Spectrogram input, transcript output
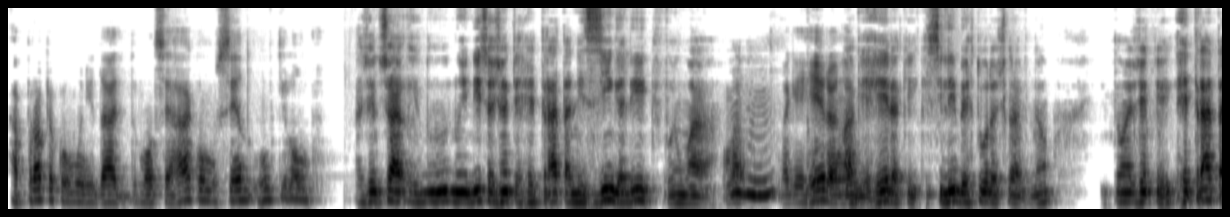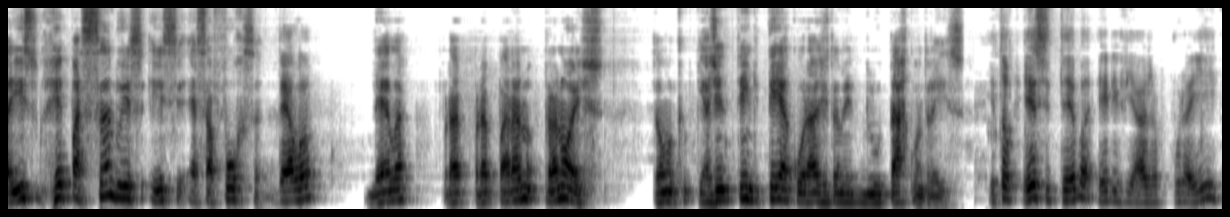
a própria comunidade do Monte Serrat como sendo um quilombo. A gente já, no, no, início, a gente retrata a Nizinga ali, que foi uma, uma, uhum. uma guerreira, uma né? guerreira que, que se libertou da escravidão. Então a gente retrata isso, repassando esse, esse, essa força dela, dela para nós. Então que a gente tem que ter a coragem também de lutar contra isso. Então esse tema ele viaja por aí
